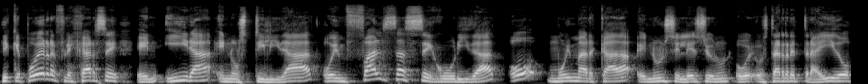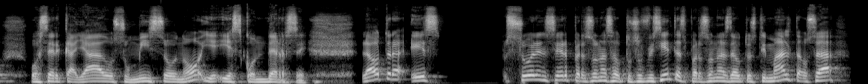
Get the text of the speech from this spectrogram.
y que puede reflejarse en ira, en hostilidad o en falsa seguridad o muy marcada en un silencio o, estar retraído o ser callado, sumiso, ¿no? y esconderse. La otra es suelen ser personas autosuficientes, personas de autoestima alta, o sea,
